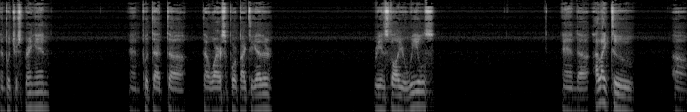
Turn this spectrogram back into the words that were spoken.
Then put your spring in and put that, uh, that wire support back together reinstall your wheels. And uh, I like to um,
